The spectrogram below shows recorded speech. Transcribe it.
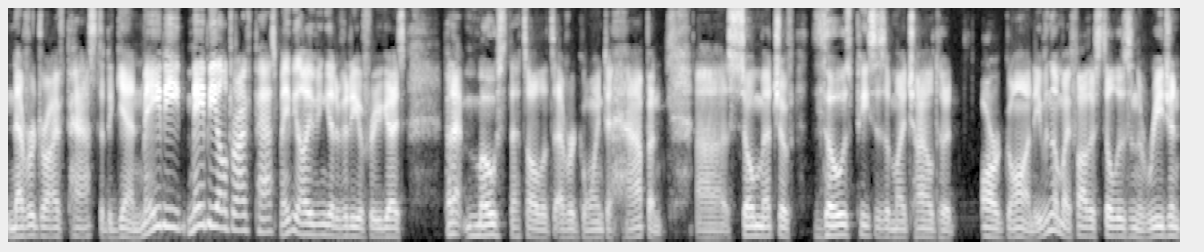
never drive past it again. Maybe, maybe I'll drive past. Maybe I'll even get a video for you guys. But at most, that's all that's ever going to happen. Uh, so much of those pieces of my childhood are gone. Even though my father still lives in the region,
